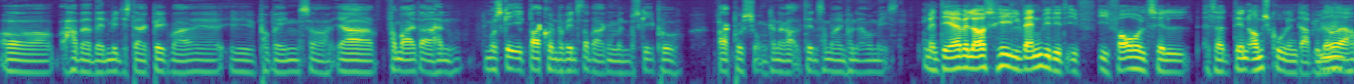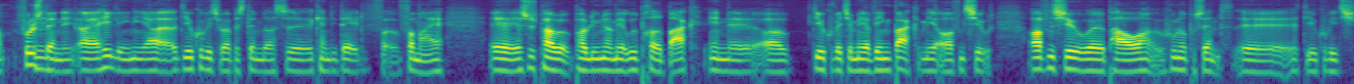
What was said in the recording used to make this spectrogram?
og har været vanvittigt stærk begge veje øh, på banen. Så jeg, for mig der er han måske ikke bare kun på venstrebakken, men måske på bakpositionen generelt, den som har imponeret mig mest. Men det er vel også helt vanvittigt i, i forhold til altså, den omskoling, der er blevet lavet af ham. Fuldstændig, mm. og jeg er helt enig. Jeg, og Djokovic var bestemt også øh, kandidat for, for mig. Øh, jeg synes, Paul, Paulinho er mere udpræget bak, end, øh, og Djokovic er mere vingbak, mere offensivt. Offensiv øh, power, 100% øh, Djokovic.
